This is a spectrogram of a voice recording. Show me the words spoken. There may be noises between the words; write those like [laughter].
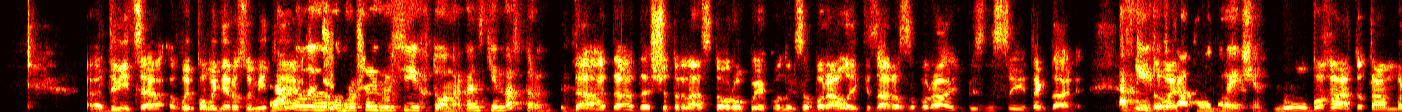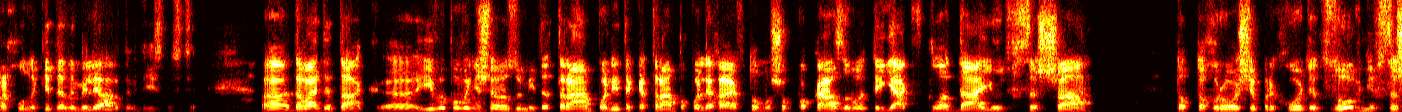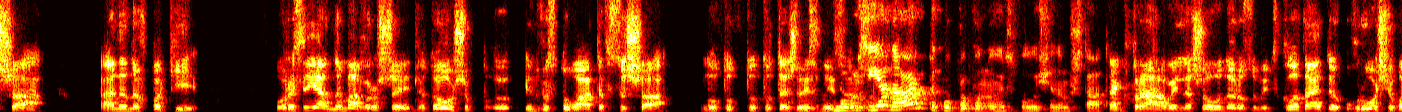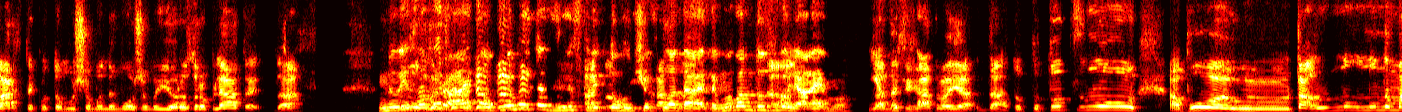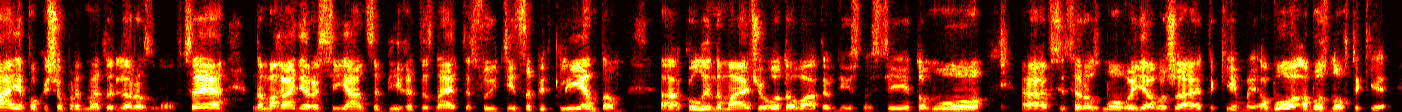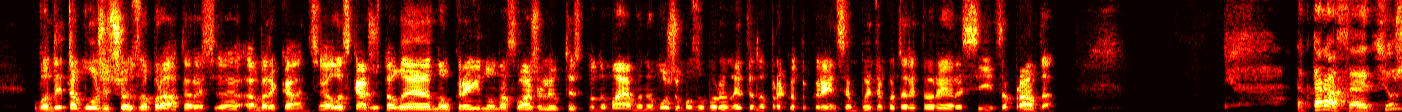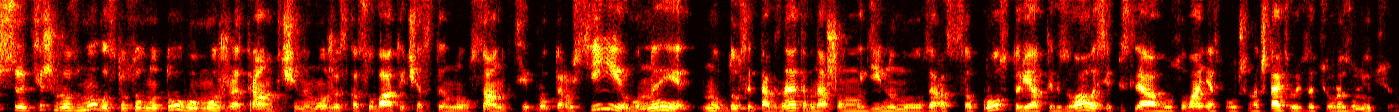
Е, Дивіться, ви повинні розуміти, Втратили що- грошей в Росії хто? Американські інвестори? да, да, да, з 14-го року, як у них забирали, які зараз забирають бізнеси і так далі. А скільки давай- втратили, до речі? Ну багато там рахунок іде на мільярди в дійсності. Е, Давайте так. Е, І ви повинні ще розуміти, Трамп, політика Трампа полягає в тому, щоб показувати, як вкладають в США. Тобто гроші приходять зовні в США, а не навпаки. У росіян нема грошей для того, щоб е, інвестувати в США. Ну тут, тут, тут теж різниця. Ну, росіяни? Арктику пропонують Сполученим Штатам. Так правильно, що вони розуміють? Вкладайте гроші в Арктику, тому що ми не можемо її розробляти. Да? Ну і Ну, забирайте, [laughs] отримуйте зиск від того, що вкладаєте. Ми вам дозволяємо. А нафіга твоя. Да, тобто тут ну або е, та ну, ну немає поки що предмету для розмов. Це намагання росіян це бігати, знаєте, суетіться під клієнтом, коли немає чого давати в дійсності. І тому е, всі ці розмови я вважаю такими. Або або знов таки. Вони там можуть щось забрати е, американці, але скажуть, але на Україну у нас важелів тиску немає. Ми не можемо заборонити, наприклад, українцям бити по території Росії. Це правда? Так, Тарасе, цю ж ці ж розмови стосовно того, може Трамп чи не може скасувати частину санкцій проти Росії, вони ну досить так знаєте в нашому медійному зараз просторі активізувалися після голосування Сполучених Штатів за цю резолюцію,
